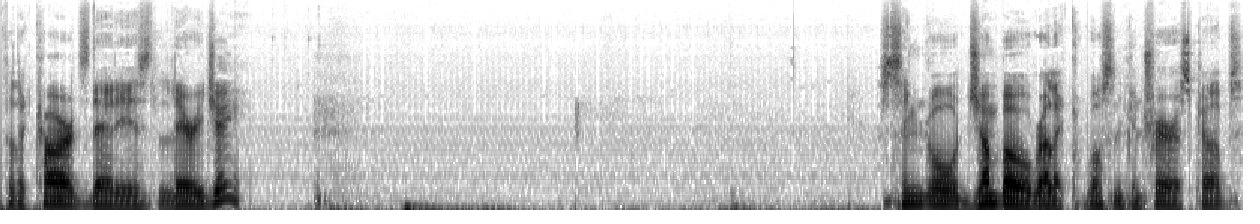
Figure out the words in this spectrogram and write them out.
For the cards, that is Larry J. Single jumbo relic, Willson Contreras, Cubs.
